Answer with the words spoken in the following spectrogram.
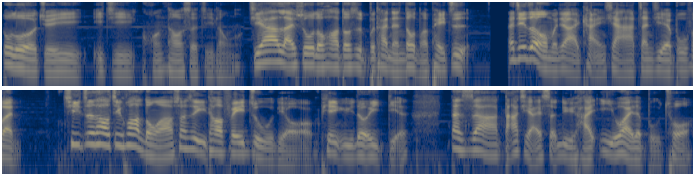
堕落的决议以及狂涛蛇颈龙，其他来说的话都是不太能动的配置。那接着我们就来看一下战绩的部分。其实这套进化龙啊，算是一套非主流，偏娱乐一点，但是啊，打起来胜率还意外的不错。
